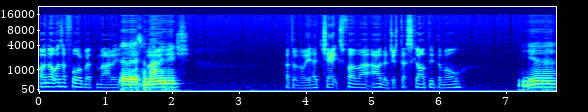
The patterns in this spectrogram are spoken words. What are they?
Oh no, it was a four with Mari. Uh, it's a Marion Age. I don't know. You had checks for that. I would have just discarded them all. Yeah.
